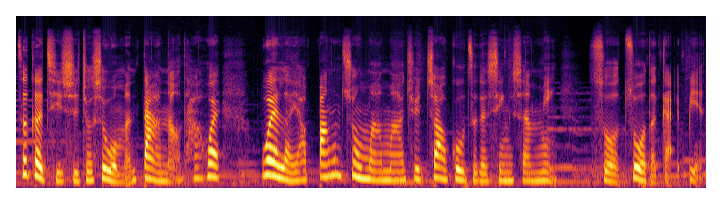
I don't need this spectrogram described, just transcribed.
这个其实就是我们大脑，它会为了要帮助妈妈去照顾这个新生命所做的改变。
